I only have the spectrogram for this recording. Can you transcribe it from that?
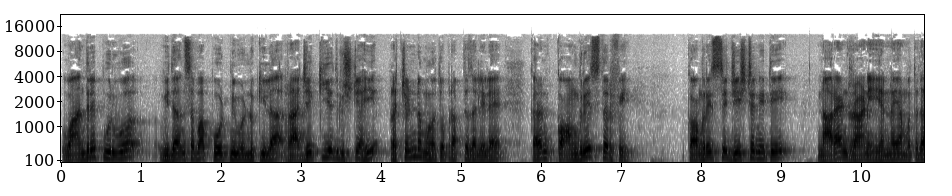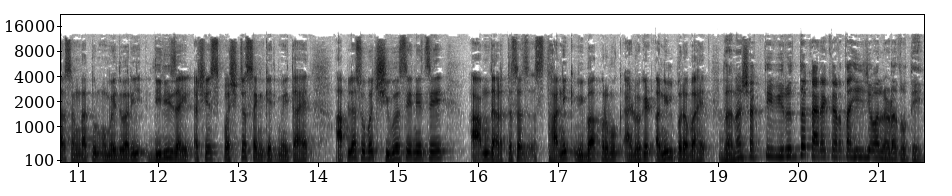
वांद्रे पूर्व विधानसभा पोटनिवडणुकीला राजकीय दृष्ट्याही प्रचंड महत्त्व प्राप्त झालेलं आहे. कारण काँग्रेसतर्फे काँग्रेसचे ज्येष्ठ नेते नारायण राणे यांना या मतदारसंघातून उमेदवारी दिली जाईल असे स्पष्ट संकेत मिळत आहेत. आपल्यासोबत शिवसेनेचे आमदार तसंच स्थानिक विभाग प्रमुख ॲडव्होकेट अनिल परब आहेत. धनशक्ती विरुद्ध कार्यकर्ता ही जेव्हा लढत होते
